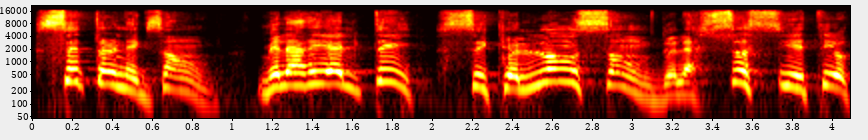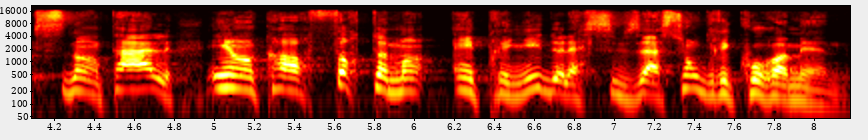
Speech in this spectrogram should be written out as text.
C'est un exemple, mais la réalité, c'est que l'ensemble de la société occidentale est encore fortement imprégné de la civilisation gréco-romaine.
